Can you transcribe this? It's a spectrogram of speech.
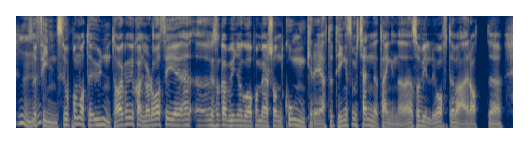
Mm. Så det finnes jo på en måte unntak, men vi kan vel også si, eh, eh, hvis man kan begynne å gå på mer sånn konkrete ting som kjennetegner det, så vil det jo ofte være at eh,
